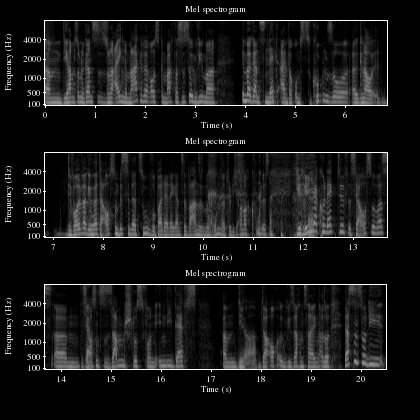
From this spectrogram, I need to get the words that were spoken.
Ähm, die haben so eine ganz, so eine eigene Marke daraus gemacht. Das ist irgendwie immer, immer ganz nett, einfach ums zu gucken. So, äh, genau. Devolver gehört da auch so ein bisschen dazu, wobei da der ganze Wahnsinn drumherum natürlich auch noch cool ist. Guerilla Collective ist ja auch sowas. Ähm, ist ja. Ja. auch so ein Zusammenschluss von Indie-Devs, ähm, die Ja. da auch irgendwie Sachen zeigen. Also, das sind so die,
